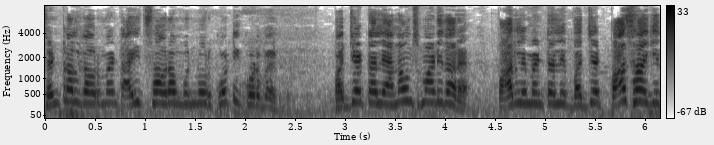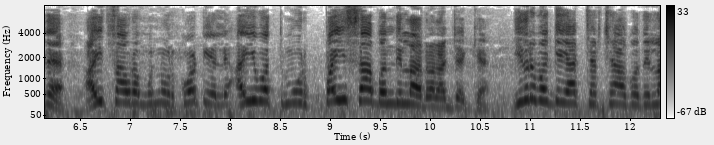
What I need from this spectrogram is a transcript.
ಸೆಂಟ್ರಲ್ ಗವರ್ಮೆಂಟ್ ಐದು ಸಾವಿರ ಮುನ್ನೂರು ಕೋಟಿ ಕೊಡಬೇಕು. ಬಜೆಟ್ ಅಲ್ಲಿ ಅನೌನ್ಸ್ ಮಾಡಿದ್ದಾರೆ. ಪಾರ್ಲಿಮೆಂಟ್ ಅಲ್ಲಿ ಬಜೆಟ್ ಪಾಸ್ ಆಗಿದೆ. ಐದ್ ಸಾವಿರ ಮುನ್ನೂರು ಕೋಟಿಯಲ್ಲಿ ಐವತ್ ಮೂರು ಪೈಸಾ ಬಂದಿಲ್ಲ ರಾಜ್ಯಕ್ಕೆ. ಇದ್ರ ಬಗ್ಗೆ ಯಾಕೆ ಚರ್ಚೆ ಆಗೋದಿಲ್ಲ?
